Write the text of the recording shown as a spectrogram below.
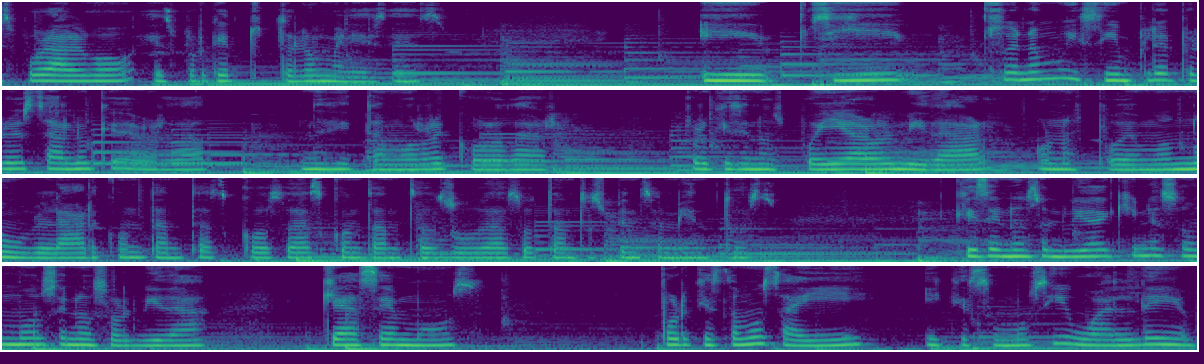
es por algo, es porque tú te lo mereces. Y sí, suena muy simple, pero es algo que de verdad necesitamos recordar, porque se nos puede llegar a olvidar o nos podemos nublar con tantas cosas, con tantas dudas o tantos pensamientos, que se nos olvida quiénes somos, se nos olvida qué hacemos, porque estamos ahí y que somos igual de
